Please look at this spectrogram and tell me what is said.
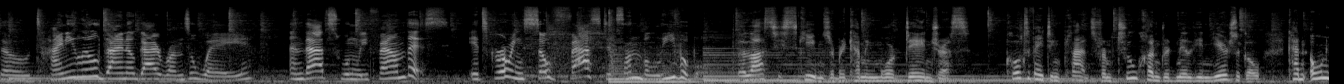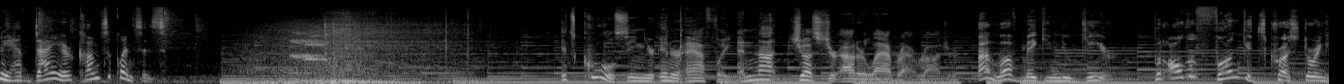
So tiny little dino guy runs away, and that's when we found this. It's growing so fast, it's unbelievable. Veloci's schemes are becoming more dangerous. Cultivating plants from 200 million years ago can only have dire consequences. It's cool seeing your inner athlete and not just your outer lab rat, Roger. I love making new gear, but all the fun gets crushed during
